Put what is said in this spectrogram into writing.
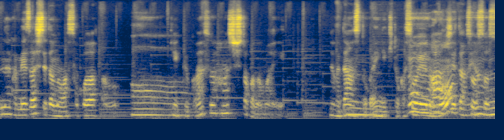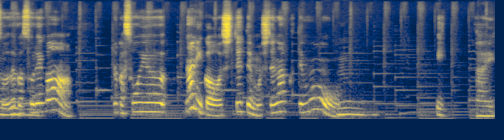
なんか目指してたのはそこだったの。結局あそういう話したかな前に。なんかダンスとかうん演劇とかそういうのも、うんあしてたね。そうそうそう,、うんうんうんだからそれがなんかそういう何かをしててもしてなくても、うん一体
